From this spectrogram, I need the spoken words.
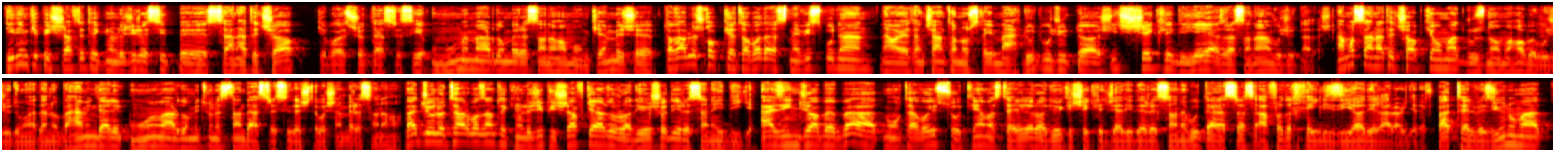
دیدیم که پیشرفت تکنولوژی رسید به صنعت چاپ که باعث شد دسترسی عموم مردم به رسانه ها ممکن بشه. تا قبلش خب کتابا دست نویس بودن. نهایتا چند تا نسخه محدود وجود داشت. هیچ شکل دیگه از رسانه هم وجود نداشت. اما صنعت چاپ که اومد روزنامه ها به وجود اومدن و به همین دلیل عموم مردم می‌تونستن دسترسی داشته باشن به رسانه ها بعد جلوتر بازم تکنولوژی پیشرفت کرد و رادیو شد رسانه دیگه. از اینجا به بعد محتوای صوتی هم از طریق رادیو که شکل جدید رسانه بود در دسترس افراد خیلی زیادی قرار گرفت. بعد تلویزیون اومد.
